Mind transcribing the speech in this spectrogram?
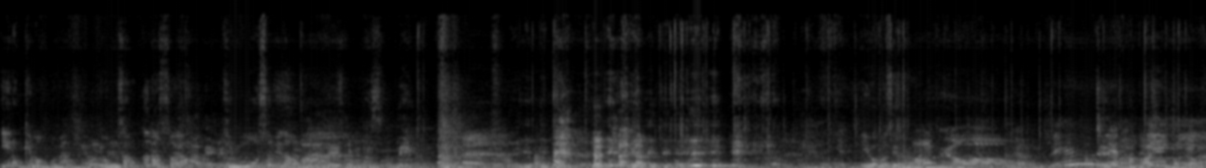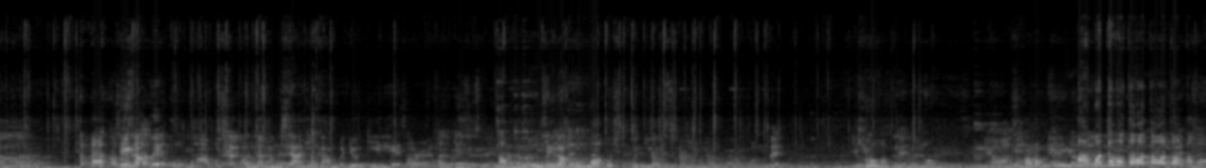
이렇게만 보면 안 돼요. 영상 끊었어요? 뒷모습이 나와야 돼요. 이거 보세요. 여러분. 귀여워. 제가 왜 공부하고 싶었나 당신 아니까 한번 여기 해설을 해보세요. 나 모르는데. 제가 공부하고 싶은 이유 뭔데? 기억 안 나요? 아 맞다 맞다 맞다 맞다 맞다.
